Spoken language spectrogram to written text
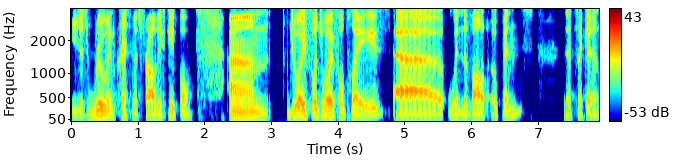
You just ruined Christmas for all these people. Um, joyful, joyful plays uh, when the vault opens. That's like an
